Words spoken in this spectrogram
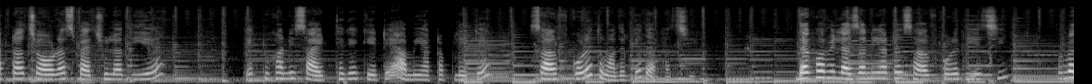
একটা চওড়া স্প্যাচুলা দিয়ে একটুখানি সাইড থেকে কেটে আমি একটা প্লেটে সার্ভ করে তোমাদেরকে দেখাচ্ছি। দেখো, আমি লাজানিয়াটা সার্ভ করে দিয়েছি। তোমরা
